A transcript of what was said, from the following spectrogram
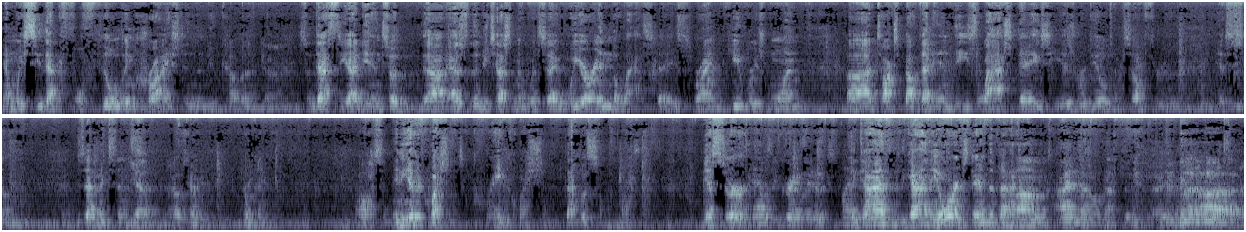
and we see that fulfilled in Christ in the new covenant. So that's the idea. And so, uh, as the New Testament would say, we are in the last days, right? Hebrews 1 uh, talks about that in these last days, he has revealed himself through his son. Does that make sense? Yeah, Okay. Okay. Awesome. Any other questions? Great question. That was awesome. Yes, sir. That was a great way to explain The it. guy, the guy in the orange there in the back. Um, I know, not the, but uh,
